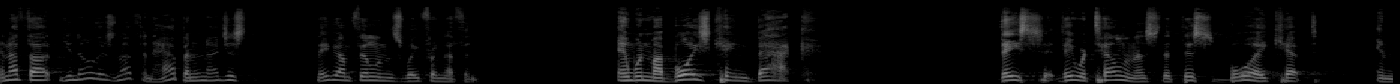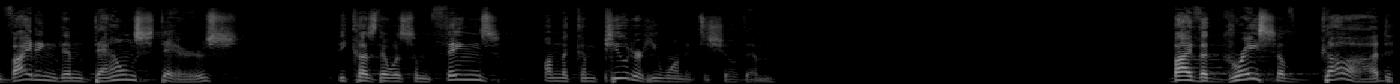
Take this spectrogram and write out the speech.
And I thought, you know, there's nothing happening. I just, maybe I'm feeling this way for nothing. And when my boys came back, they, they were telling us that this boy kept inviting them downstairs because there was some things on the computer he wanted to show them. By the grace of God,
